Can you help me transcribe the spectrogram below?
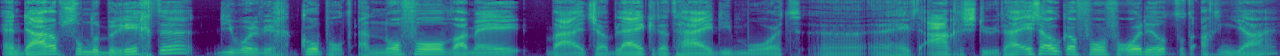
en daarop stonden berichten, die worden weer gekoppeld aan Noffel, waarmee waaruit zou blijken dat hij die moord uh, heeft aangestuurd. Hij is ook al voor veroordeeld tot 18 jaar.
